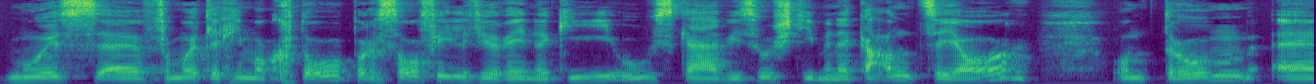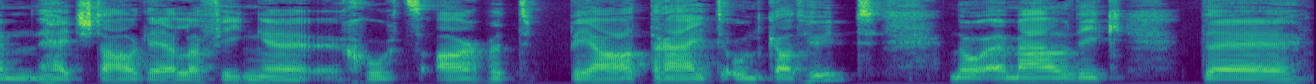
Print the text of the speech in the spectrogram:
muss äh, vermutlich im Oktober so viel für Energie ausgeben wie sonst in einem ganzen Jahr. Und darum ähm, hat Stahl Gerlafingen Kurzarbeit beantragt. Und gerade heute noch eine Meldung, der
